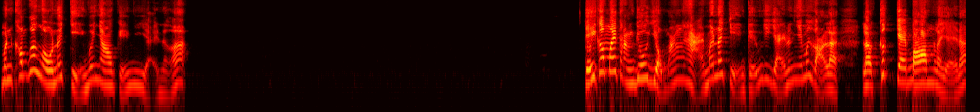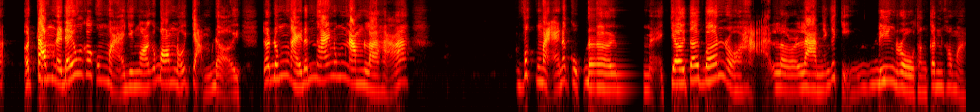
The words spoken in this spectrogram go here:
mình không có ngồi nói chuyện với nhau kiểu như vậy nữa. Chỉ có mấy thằng vô dụng ăn hại mới nói chuyện kiểu như vậy nó mới gọi là là cất chai bom là vậy đó. Ở trong này đéo có con mẹ gì ngoài cái bom nổi chậm đợi đó đúng ngày đến tháng đúng năm là hả vất mẹ nó cuộc đời, mẹ chơi tới bến rồi hạ, là làm những cái chuyện điên rồ thần kinh không à.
